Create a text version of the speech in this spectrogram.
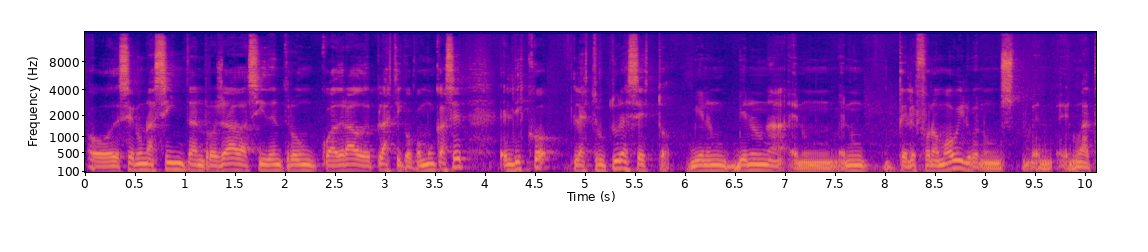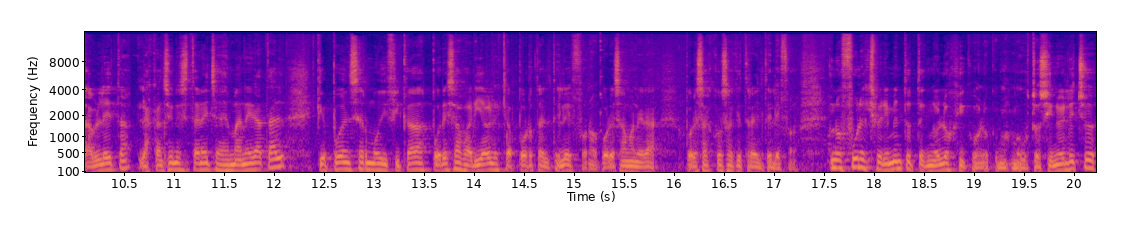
o de ser una cinta enrollada así dentro de un cuadrado de plástico como un cassette, el disco, la estructura es esto, viene, en, un, teléfono móvil o en, una tableta, las canciones están hechas de manera tal que pueden ser modificadas por esas variables que aporta el teléfono, por esa manera, por esas cosas que trae el teléfono. No fue un experimento tecnológico lo que más me gustó, sino el hecho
